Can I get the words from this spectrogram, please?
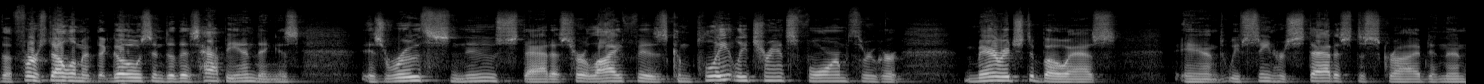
the first element that goes into this happy ending is, is Ruth's new status. Her life is completely transformed through her marriage to Boaz, and we've seen her status described and then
